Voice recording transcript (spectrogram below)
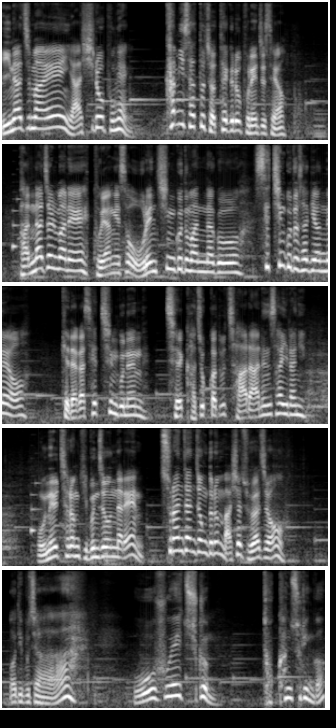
이나즈마의 야시로 봉행 카미사토 저택으로 보내주세요. 반나절 만에 고향에서 오랜 친구도 만나고 새 친구도 사귀었네요. 게다가 새 친구는 제 가족과도 잘 아는 사이라니. 오늘처럼 기분 좋은 날엔 술 한 잔 정도는 마셔줘야죠. 어디 보자. 오후의 죽음. 독한 술인가?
